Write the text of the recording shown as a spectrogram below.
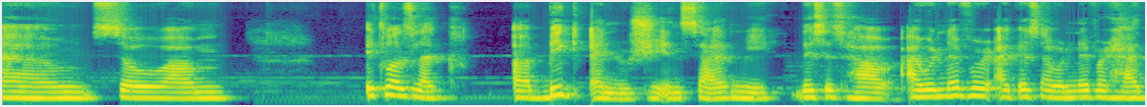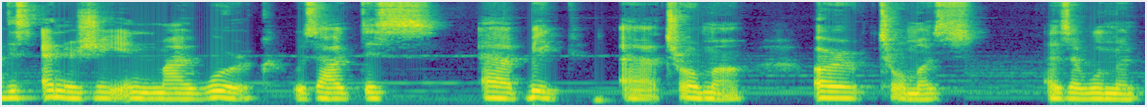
Um, so um, it was like a big energy inside me. This is how I would never, I guess I would never had this energy in my work without this uh, big uh, trauma or traumas as a woman.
